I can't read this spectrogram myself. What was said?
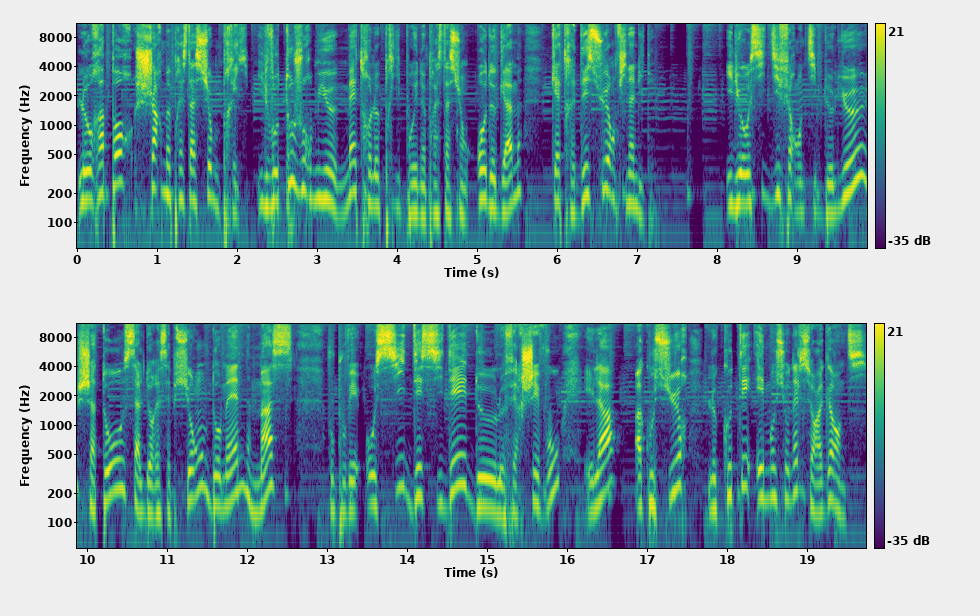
le rapport charme-prestation-prix. Il vaut toujours mieux mettre le prix pour une prestation haut de gamme qu'être déçu en finalité. Il y a aussi différents types de lieux, châteaux, salles de réception, domaines, masses. Vous pouvez aussi décider de le faire chez vous et là, à coup sûr, le côté émotionnel sera garanti.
